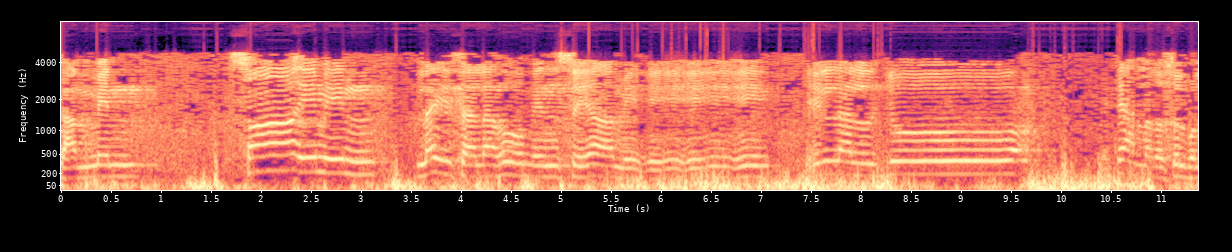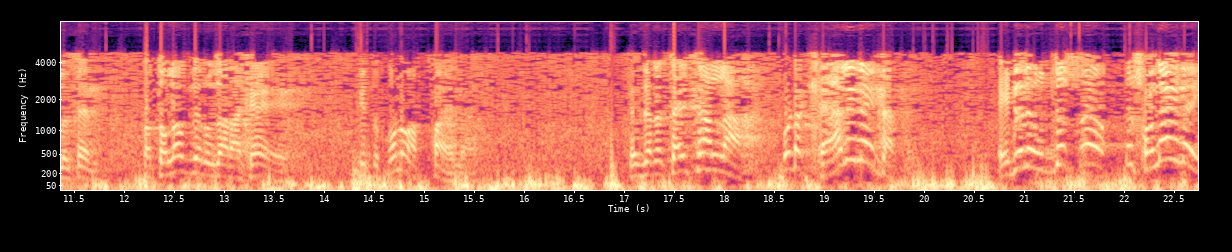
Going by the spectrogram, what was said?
কামিন লাইসা লাহু মিন সিয়ামিহি ইল্লাল জু' এটা আল্লাহ রসুল বলেছেন কত লোক যে রোজা রাখে, কিন্তু কোনো অর্থ না। যারা চাইছে আল্লাহ, ওটা খেয়ালই নেই তার। এটা উদ্দেশ্য, তো শোনেই নেই।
